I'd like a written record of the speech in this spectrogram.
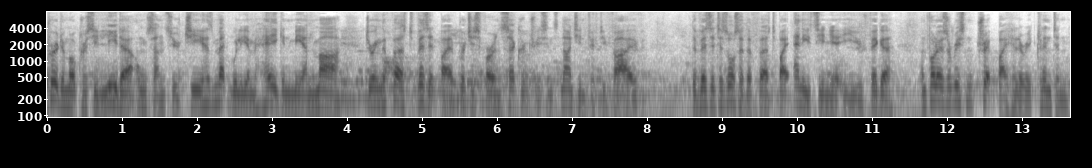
Pro democracy leader Aung San Suu Kyi has met William Hague in Myanmar during the first visit by a British Foreign Secretary since 1955. The visit is also the first by any senior EU figure and follows a recent trip by Hillary Clinton,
